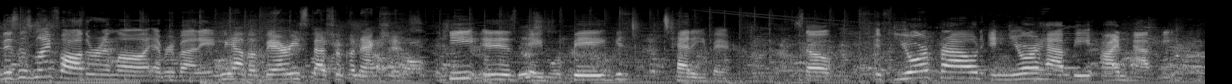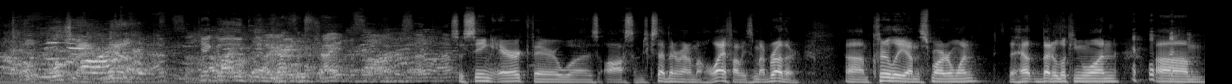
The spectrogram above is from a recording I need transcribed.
This is my father-in-law, everybody. We have a very special connection. He is a big teddy bear. So if you're proud and you're happy, I'm happy. So seeing Eric there was awesome because I've been around him my whole life. Obviously, my brother. Um, clearly, I'm the smarter one, the he- better looking one. Um,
